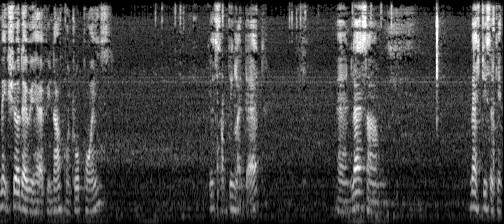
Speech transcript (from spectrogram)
make sure that we have enough control points. Okay something like that. And let's um match this again.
